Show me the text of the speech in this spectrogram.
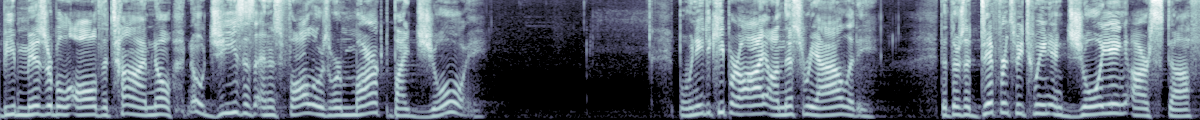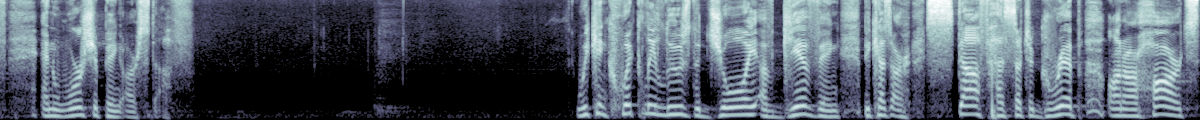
be miserable all the time. No, no, Jesus and His followers were marked by joy. But we need to keep our eye on this reality that there's a difference between enjoying our stuff and worshiping our stuff. We can quickly lose the joy of giving because our stuff has such a grip on our hearts.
